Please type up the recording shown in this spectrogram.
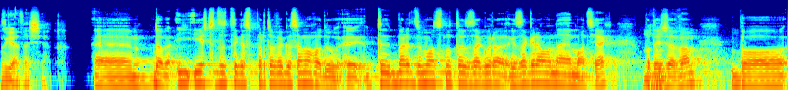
Zgadza się. Dobra, i jeszcze do tego sportowego samochodu. To bardzo mocno to zagra, zagrało na emocjach, podejrzewam, mhm. bo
